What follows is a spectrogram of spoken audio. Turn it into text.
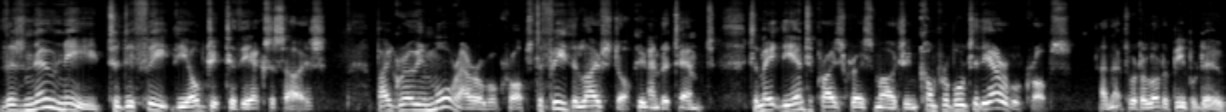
there's no need to defeat the object of the exercise by growing more arable crops to feed the livestock in an attempt to make the enterprise gross margin comparable to the arable crops. And that's what a lot of people do.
